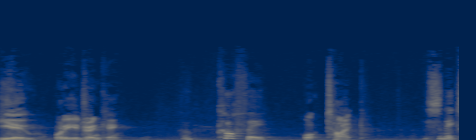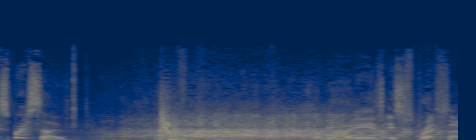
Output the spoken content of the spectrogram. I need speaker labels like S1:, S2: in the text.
S1: You, what are you drinking?
S2: Oh, coffee.
S1: What type?
S2: It's an espresso.
S1: The word is espresso.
